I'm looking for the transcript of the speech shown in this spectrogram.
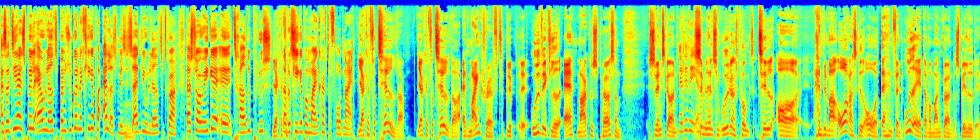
Altså, de her spil er jo lavet til børn. Hvis du går ind og kigger på aldersmæssigt, mm. så er de jo lavet til børn. Der står jo ikke øh, 30 plus, når du kigger på Minecraft og Fortnite. Jeg kan fortælle dig, jeg kan fortælle dig, at Minecraft blev øh, udviklet af Markus Persson, svenskeren, Ja, det ved jeg. simpelthen som udgangspunkt til at... Han blev meget overrasket over, da han fandt ud af, at der var mange børn, der spillede det.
